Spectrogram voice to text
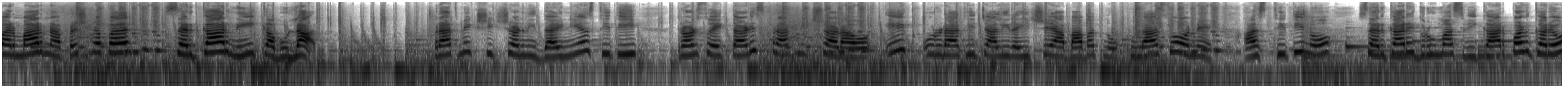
પરમારના પ્રશ્ન પર સરકારની કબૂલાત. પ્રાથમિક શિક્ષણની દયનીય સ્થિતિ ત્રણસો એકતાળીસ પ્રાથમિક શાળાઓ એક ઓરડાથી ચાલી રહી છે. આ બાબતનો ખુલાસો અને આ સ્થિતિનો સરકારે ગૃહમાં સ્વીકાર પણ કર્યો.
